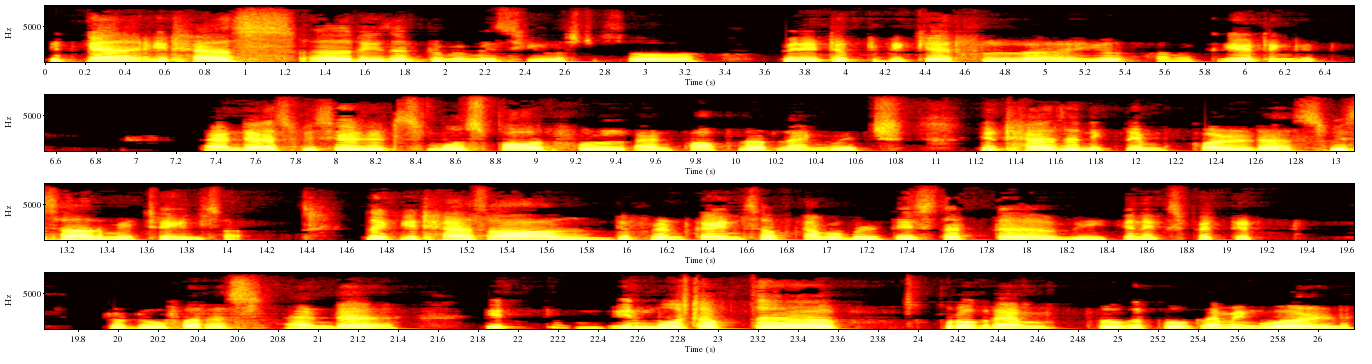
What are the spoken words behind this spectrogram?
it can it has a reason to be misused so we need to be careful uh, you, creating it and as we said it's most powerful and popular language. It has a nickname called uh, Swiss Army Chainsaw. Like it has all different kinds of capabilities that uh, we can expect it to do for us. And uh, it in most of the program prog programming world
